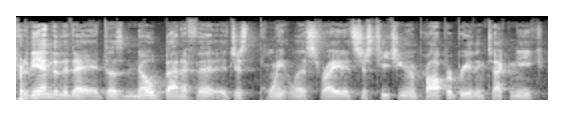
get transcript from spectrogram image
But at the end of the day, it does no benefit. It's just pointless, right? It's just teaching you a proper breathing technique.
